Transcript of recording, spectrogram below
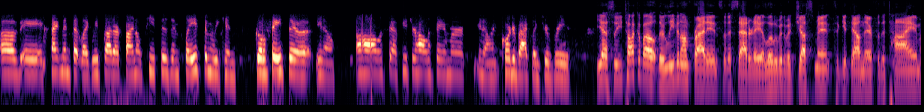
of a excitement that like we've got our final pieces in place and we can go face a you know a Hall of future Hall of Famer, you know, quarterback like Drew Brees. Yeah, so you talk about they're leaving on Friday instead of Saturday, a little bit of adjustment to get down there for the time.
